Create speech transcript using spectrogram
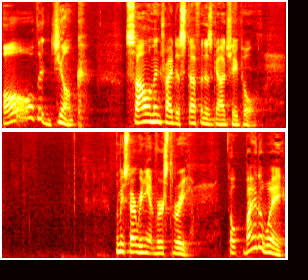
all the junk Solomon tried to stuff in his God shaped hole. Let me start reading at verse 3. Oh, by the way,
